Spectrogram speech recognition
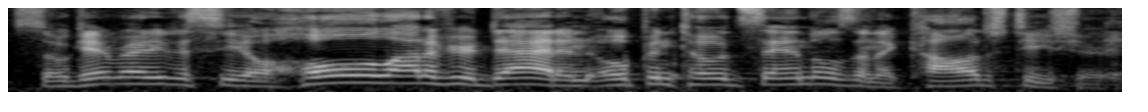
So get ready to see a whole lot of your dad in open toed sandals and a college t shirt.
